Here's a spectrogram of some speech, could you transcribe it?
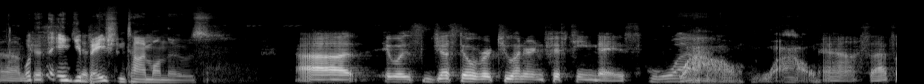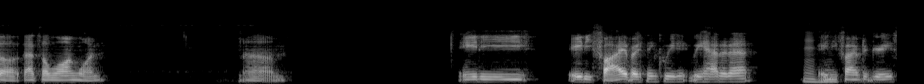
um, What's just- the just- incubation time on those? uh, it was just over 215 days Wow. Wow. Yeah, so that's a that's a long one. Um 80 85 I think we we had it at Mhm. 85 degrees.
